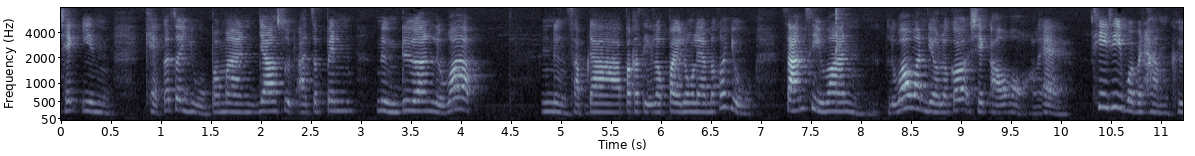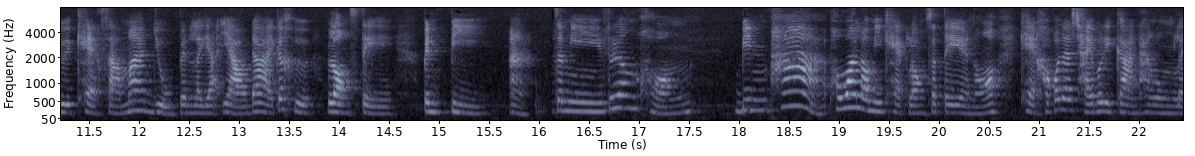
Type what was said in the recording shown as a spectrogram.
เช็คอิน แขกก็จะอยู่ประมาณยาวสุดอาจจะเป็น 1 เดือนหรือว่า 1 สัปดาห์ ปกติเราไปโรงแรมเราก็อยู่ 3-4 วัน หรือว่าวันเดียวแล้วก็เช็คเอาท์ออกเลยแต่ ที่ที่บอยไปทำคือแขกสามารถอยู่เป็นระยะยาวได้ก็คือ long stay เป็นปีอะจะมีเรื่องของบินผ้า เพราะว่าเรามีแขก long stay เนาะแขกเขาก็จะใช้บริการทางโรงแร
